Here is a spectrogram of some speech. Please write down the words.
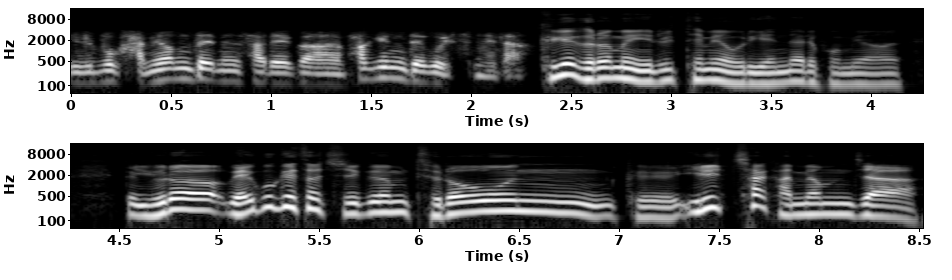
일부 감염되는 사례가 확인되고 있습니다. 그게 그러면 이를테면 우리 옛날에 보면 그러니까 유럽 외국에서 지금 들어온 그 1차 감염자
